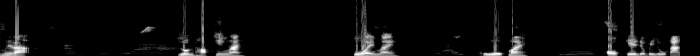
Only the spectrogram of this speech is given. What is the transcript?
เมระรุ่นท็อปจริงไหมสวยไหม ถูกไหม โอเค เดี๋ยวไปดูกัน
